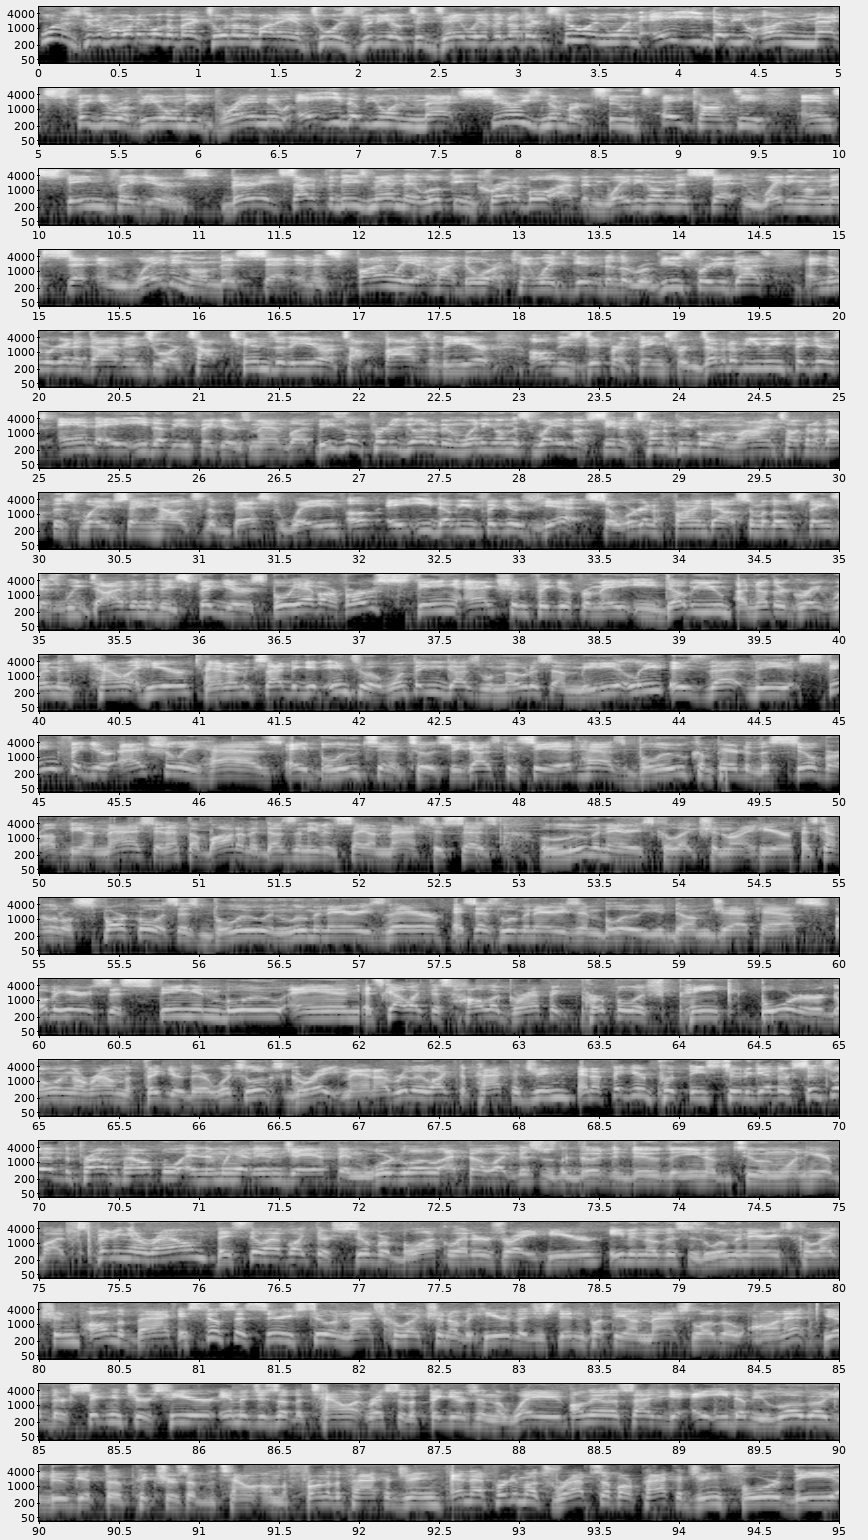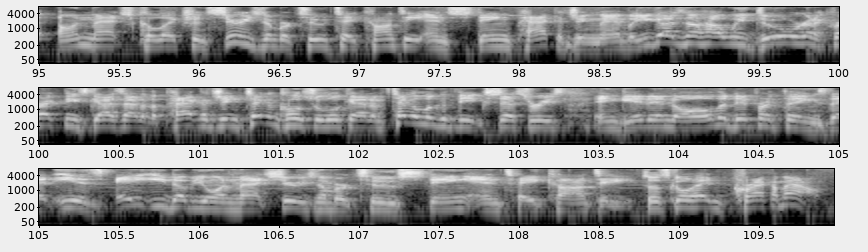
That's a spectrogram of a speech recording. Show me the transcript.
What is good everybody? Welcome back to another My Damn Toys video. Today we have another 2-in-1 AEW Unmatched figure review on the brand new AEW Unmatched Series number 2 Tay Conti and Sting figures. Very excited for these, man. They look incredible. I've been waiting on this set and waiting on this set and waiting on this set and it's finally at my door. I can't wait to get into the reviews for you guys and then we're going to dive into our top 10s of the year, our top 5s of the year, all these different things for WWE figures and AEW figures, man. But these look pretty good. I've been waiting on this wave. I've seen a ton of people online talking about this wave saying how it's the best wave of AEW figures yet. So we're going to find out some of those things as we dive into these figures. But we have our first Sting action figure from AEW. Another great women's talent here. And I'm excited to get into it. One thing you guys will notice immediately is that the Sting figure actually has a blue tint to it. So you guys can see it has blue compared to the silver of the Unmatched. And at the bottom, it doesn't even say Unmatched. It says Luminaries Collection right here. It's got the little sparkle. It says blue and Luminaries there. It says Luminaries in blue, you dumb jackass. Over here it says Stinging blue and it's got like this holographic purplish pink border going around the figure there which looks great man. I really like the packaging and I figured put these two together. Since we have the Proud and Powerful and then we have MJF and Wardlow I felt like this was the good to do the you know the two in one here but spinning it around they still have like their silver block letters right here even though this is Luminaries collection. On the back it still says Series 2 Unmatched collection over here they just didn't put the Unmatched logo on it. You have their signatures here images of the talent rest of the figures in the wave. On the other side you get AEW logo you do get the pictures of the talent on the front of the packaging. And that pretty much wraps up our packaging for the Unmatched Collection Series number 2 Tay Conti and Sting packaging, man. But you guys know how we do it. We're going to crack these guys out of the packaging, take a closer look at them, take a look at the accessories, and get into all the different things that is AEW Unmatched Series number 2 Sting and Tay Conti. So let's go ahead and crack them out.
